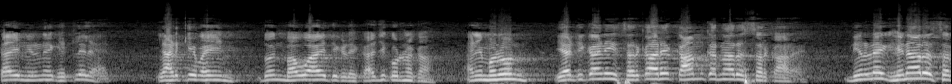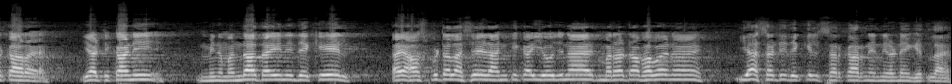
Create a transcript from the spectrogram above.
काही निर्णय घेतलेले आहेत. लाडके बहीण दोन भाऊ आहेत तिकडे काळजी करू नका. आणि म्हणून या ठिकाणी सरकार हे काम करणारंच सरकार आहे. निर्णय घेणारच सरकार आहे. या ठिकाणी मंदाताईने मंदाताईंनी देखील काही हॉस्पिटल असेल आणखी काही योजना आहेत मराठा भवन आहे यासाठी देखील सरकारने निर्णय घेतला आहे.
